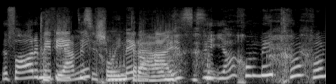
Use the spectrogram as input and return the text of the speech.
Dann fahren wir Darf dort, es ist den mega Traum? heiß. Ja, komm mit, komm, komm.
